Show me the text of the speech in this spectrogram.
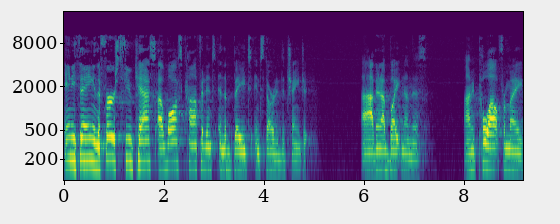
anything in the first few casts, I lost confidence in the bait and started to change it. Ah, they're not biting on this. I mean, pull out from my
